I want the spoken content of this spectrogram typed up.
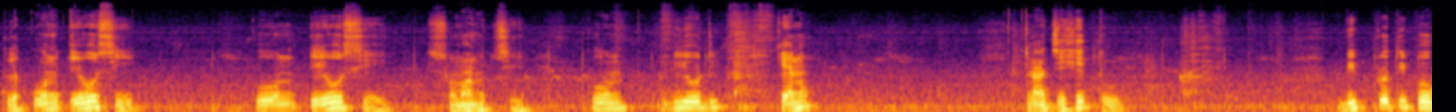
তাহলে কোণ এওসি কোণ এওসি সমান হচ্ছে কোণ বিওডি কেন? না, যেহেতু বিপ্রতিপক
